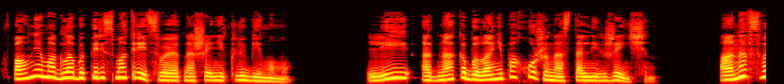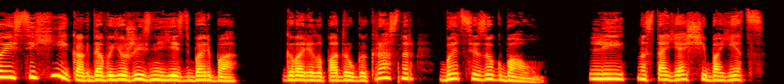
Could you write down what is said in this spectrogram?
вполне могла бы пересмотреть свое отношение к любимому. Ли, однако, была не похожа на остальных женщин. Она в своей стихии, когда в ее жизни есть борьба, говорила подруга Краснер Бетси Зогбаум. Ли — настоящий боец.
